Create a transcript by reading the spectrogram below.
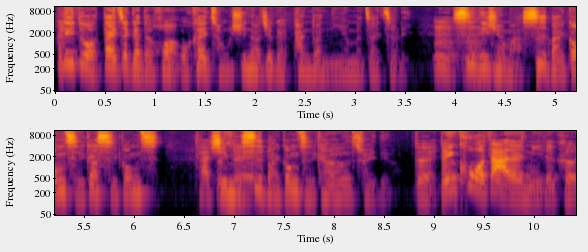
啊，你如果带这个的话，我可以从讯号就可以判断你有没有在这里。嗯，四弟兄嘛，四百公尺跟十公尺，是不是四百公尺开始吹掉。对，等于扩大了你的可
